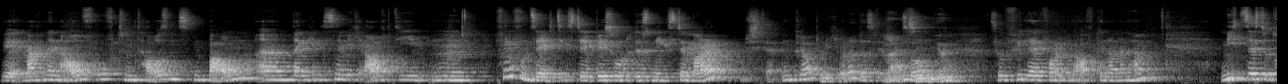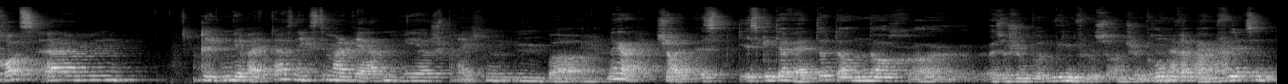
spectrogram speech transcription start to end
Wir machen einen Aufruf zum tausendsten Baum. Ähm, dann gibt es nämlich auch die mh, hm, 65. Episode das nächste Mal. Ist ja unglaublich, oder? Dass wir Wahnsinn, schon so, ja. so viele Folgen aufgenommen haben. Nichtsdestotrotz ähm, reden wir weiter. Das nächste Mal werden wir sprechen über. Naja, schau, es, es geht ja weiter dann noch. Äh also schon Wienfluss an, schon runter ja, beim 14,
